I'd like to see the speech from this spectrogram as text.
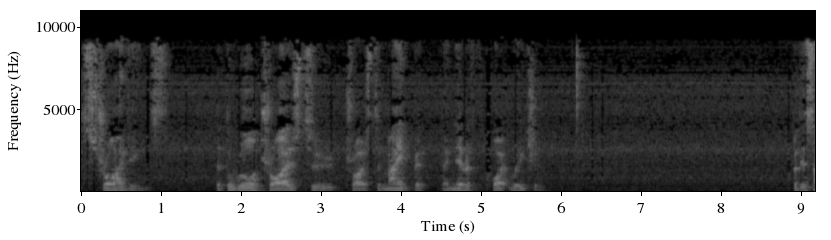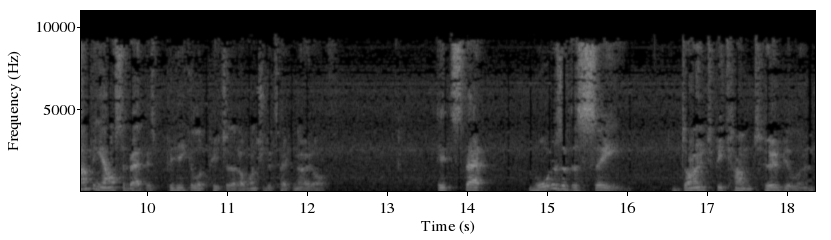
strivings that the world tries to tries to make, but they never quite reach it. But there's something else about this particular picture that I want you to take note of. It's that waters of the sea don't become turbulent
